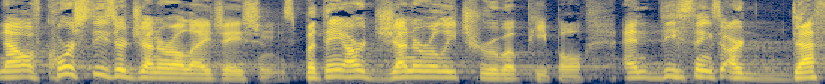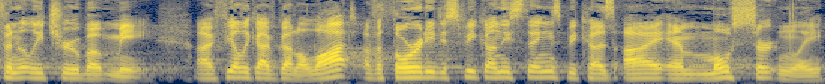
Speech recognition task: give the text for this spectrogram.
Now, of course, these are generalizations, but they are generally true about people, and these things are definitely true about me. I feel like I've got a lot of authority to speak on these things because I am most certainly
